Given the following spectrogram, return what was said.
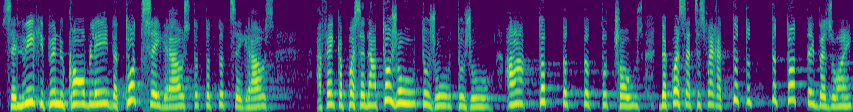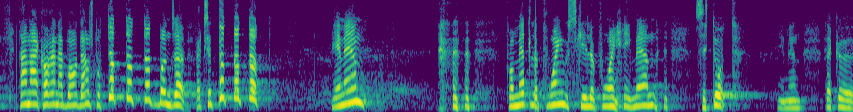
C'est lui qui peut nous combler de toutes ses grâces, toutes, toutes, toutes ses grâces, afin que possédant toujours, toujours, toujours, en toutes, toutes, toutes, toutes choses, de quoi satisfaire à toutes, toutes, toutes, tous tes besoins. Tu en as encore en abondance pour toutes, toutes, toutes bonnes œuvres. Fait que c'est tout, tout, tout. Amen. Faut mettre le point où ce qui est le point. Amen. C'est tout. Amen. Fait que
